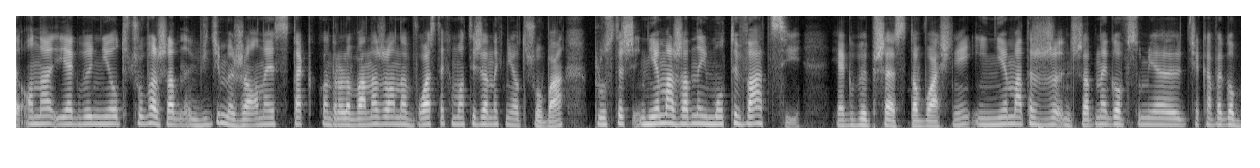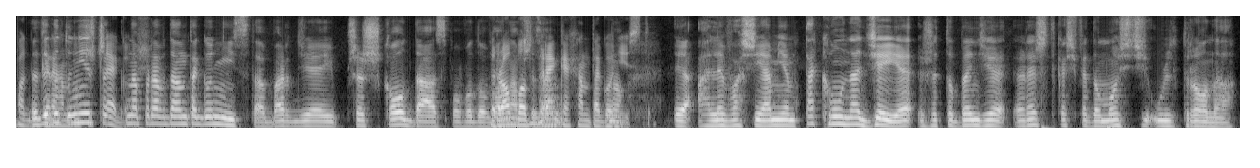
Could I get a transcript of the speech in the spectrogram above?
y, ona jakby nie odczuwa żadnych. Widzimy, że ona jest tak kontrolowana, że ona własnych emocji żadnych nie odczuwa, plus też nie ma żadnej motywacji jakby przez to właśnie i nie ma też ża- żadnego w sumie ciekawego backgroundu Dlatego to nie jest tak naprawdę antagonista, bardziej przeszkoda spowodowana Robot przez w rękach antagonisty. E, Ale właśnie ja miałem taką nadzieję, że to będzie resztka świadomości Ultrona.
